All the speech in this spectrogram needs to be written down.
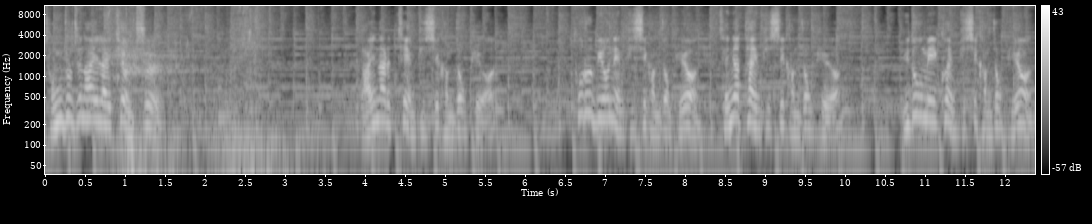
정조준 하이라이트 연출. 라인하르트 NPC 감정 표현. 토르비온 NPC 감정 표현, 제냐타 NPC 감정 표현, 위도우메이커 NPC 감정 표현,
